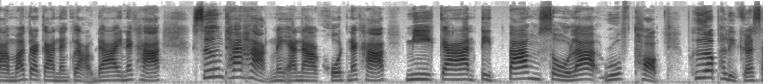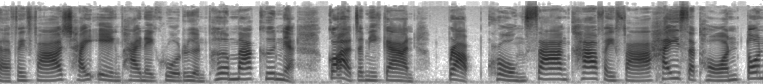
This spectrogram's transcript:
ตามมาตรการดังกล่าวได้นะคะซึ่งถ้าหากในอนาคตนะคะ มีการติดตั้งโซลารูฟท็อปเพื่อผลิตกระแสไฟฟ้าใช้เองภายในครัวเรือนเพิ่มมากขึ้นเนี่ยก็อาจจะมีการปรับ โครงสร้างค่าไฟฟ้าให้สะท้อนต้น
